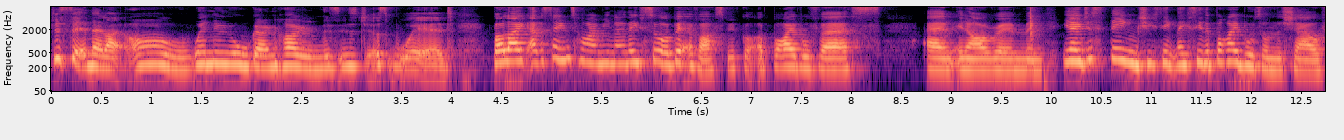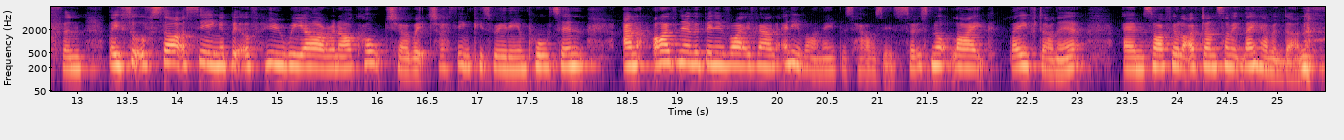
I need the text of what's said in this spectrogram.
Just sitting there like, oh, when are you all going home? This is just weird. But like at the same time, you know, they saw a bit of us. We've got a Bible verse um, in our room and you know just things you think they see the bibles on the shelf and they sort of start seeing a bit of who we are in our culture which i think is really important. And i've never been invited around any of our neighbours houses so it's not like they've done it. And um, so i feel like i've done something they haven't done.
